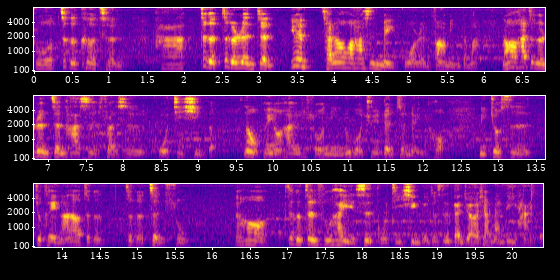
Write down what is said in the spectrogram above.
说，这个课程，他这个这个认证，因为缠绕画它是美国人发明的嘛。然后他这个认证，他是算是国际性的。那我朋友他就说，你如果去认证了以后，你就是就可以拿到这个这个证书。然后这个证书它也是国际性的，就是感觉好像蛮厉害的。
